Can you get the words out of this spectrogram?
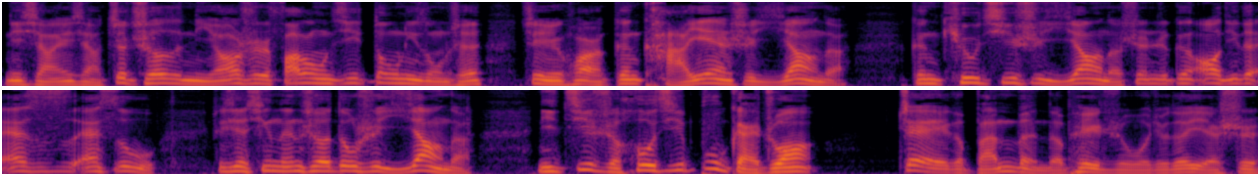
你想一想，这车子你要是发动机动力总成这一块跟卡宴是一样的，跟 Q7 是一样的，甚至跟奥迪的 S4、S5 这些性能车都是一样的。你即使后期不改装，这个版本的配置，我觉得也是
